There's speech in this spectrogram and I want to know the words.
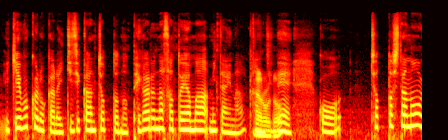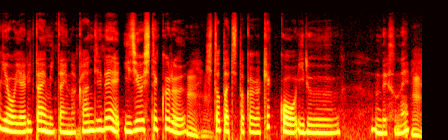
う池袋から1時間ちょっとの手軽な里山みたいな感じでこうちょっとした農業をやりたいみたいな感じで移住してくるうんうん。人たちとかが結構いるんですね。うん。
